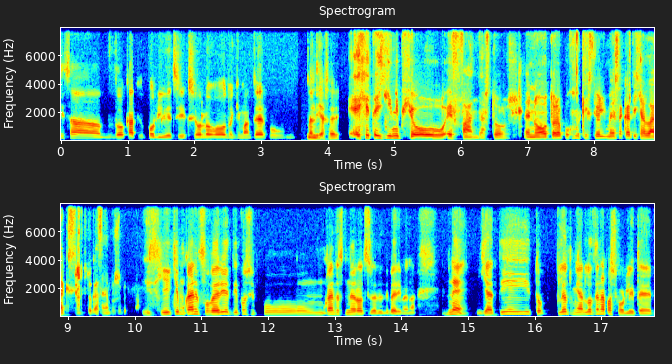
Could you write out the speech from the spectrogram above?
ή θα δω κάποιο πολύ έτσι, αξιόλογο ντοκιματέρ που με ενδιαφέρει. Έχετε γίνει πιο εφάνταστος; Εννοώ τώρα που έχουμε κλειστεί όλοι μέσα, κάτι έχει αλλάξει στον καθένα προσωπικά. Ισχύει και μου κάνει φοβερή εντύπωση που μου κάνετε αυτή την ερώτηση, δηλαδή δεν την περίμενα. Ναι, γιατί το, πλέον το μυαλό δεν απασχολείται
